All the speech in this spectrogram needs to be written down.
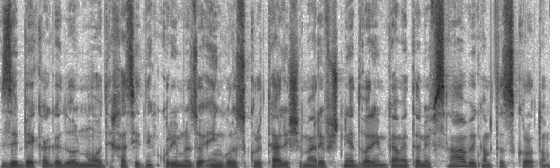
זה בקע גדול מאוד יחסית, קוראים לזה אנגולוס קרוטלי שמערב שני דברים, גם את המפסע וגם את הסקרוטום.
